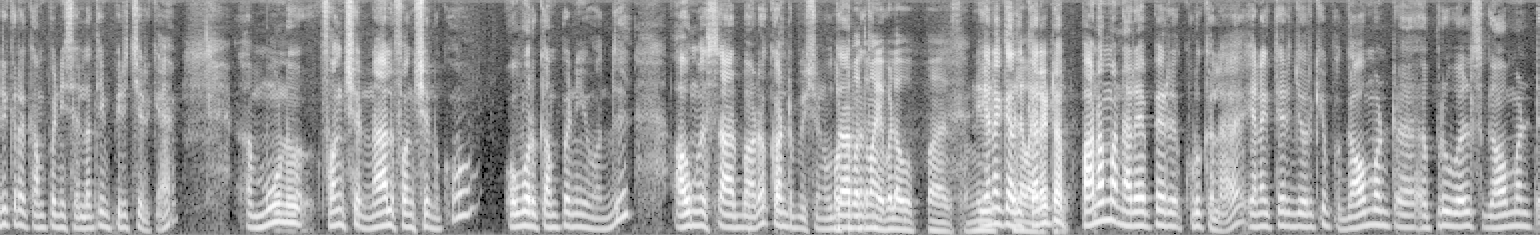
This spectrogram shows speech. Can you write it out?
இருக்கிற கம்பெனிஸ் எல்லாத்தையும் பிரிச்சிருக்கேன். மூணு ஃபங்க்ஷன் நாலு ஃபங்க்ஷனுக்கும் ஒவ்வொரு கம்பெனியும் வந்து அவங்க சார்பான கான்ட்ரிபியூஷன் உதாரணம் ஒட்டுமொத்தமாக எவ்வளவு அஹ், நிதி எனக்கு அது? கரெக்டாக பணமாக நிறைய பேர் கொடுக்கல. எனக்கு தெரிஞ்ச வரைக்கும் இப்போ கவர்மெண்ட் அப்ரூவல்ஸ் கவர்மெண்ட்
